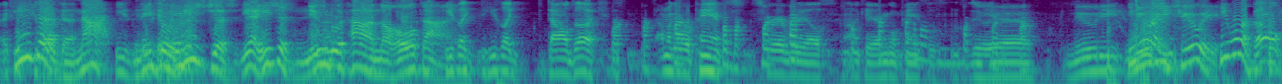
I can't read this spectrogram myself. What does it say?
Except He does Chewbacca. not. He's he's, naked. so he's just yeah, he's just nude with Han the whole time. He's like he's like Donald Duck. Just, I'm gonna wear pants. Screw everybody else. Okay, I'm going pantsless. Let's do it. Yeah, nudie, He wore, nudie, a, chewy. he wore a belt.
